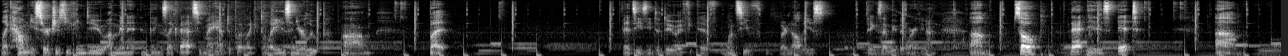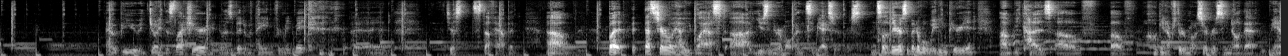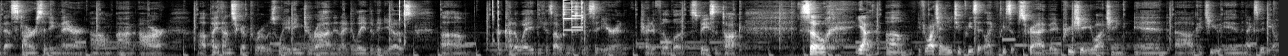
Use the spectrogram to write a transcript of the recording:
like how many searches you can do a minute and things like that. So you might have to put like delays in your loop. Um, but it's easy to do if, if once you've learned all these things that we've been working on. Um, so that is it. Um, I hope you enjoyed this lecture. It was a bit of a pain for me to make. Just stuff happened. Um, but that's generally how you blast uh, using the remote NCBI servers. And so there's a bit of a waiting period um, because of of hooking up to the remote servers. You know that we had that star sitting there um, on our uh, Python script where it was waiting to run, and I delayed the videos um, or cut away because I wasn't just to sit here and try to fill the space and talk. So, yeah, um, if you're watching on YouTube, please hit like, please subscribe. I appreciate you watching, and uh, I'll catch you in the next video.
